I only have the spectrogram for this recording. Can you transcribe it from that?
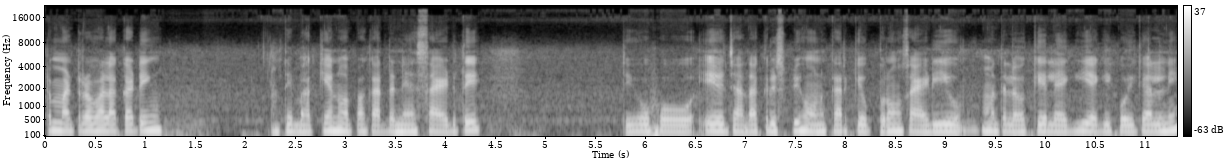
ਟਮਾਟਰ ਵਾਲਾ ਕਟਿੰਗ ਤੇ ਬਾਕੀਆਂ ਨੂੰ ਆਪਾਂ ਕਰ ਦਿੰਦੇ ਆ ਸਾਈਡ ਤੇ। ਤੇ ਉਹ ਇਹ ਜ਼ਿਆਦਾ ਕ੍ਰਿਸਪੀ ਹੋਣ ਕਰਕੇ ਉੱਪਰੋਂ ਸਾਈਡ ਹੀ ਮਤਲਬ ਕਿ ਲੈ ਗਈ ਹੈਗੀ, ਕੋਈ ਗੱਲ ਨਹੀਂ।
